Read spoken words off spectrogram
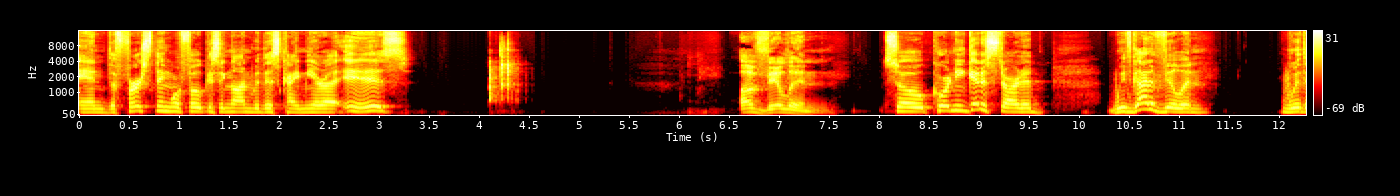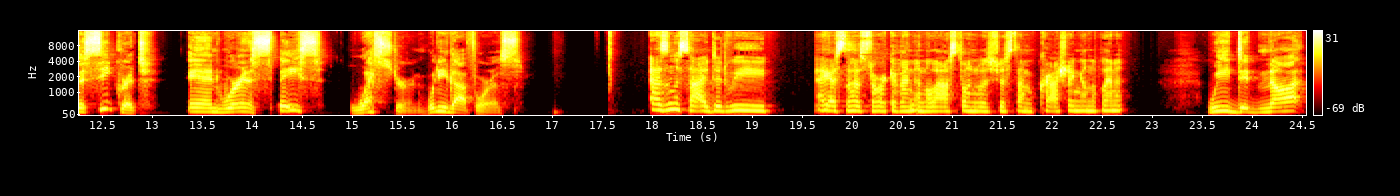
and the first thing we're focusing on with this chimera is a villain. So, Courtney, get us started. We've got a villain with a secret, and we're in a space western. What do you got for us? As an aside, did we? I guess the historic event in the last one was just them crashing on the planet. We did not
